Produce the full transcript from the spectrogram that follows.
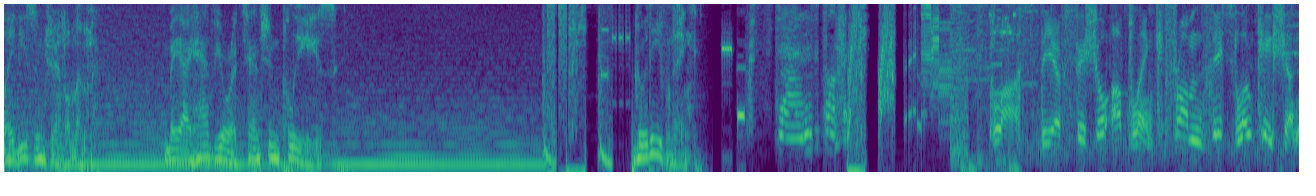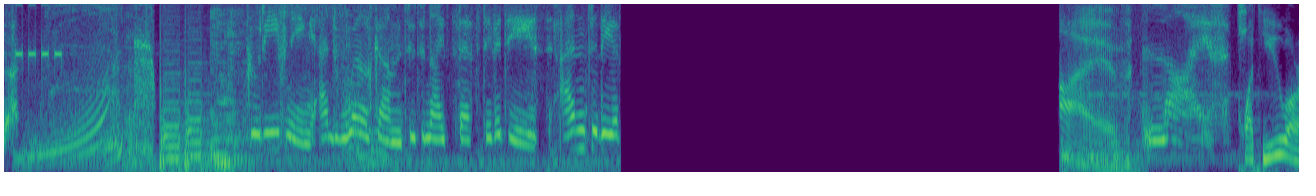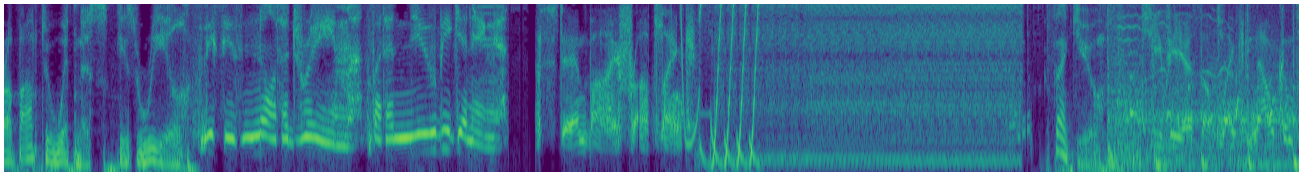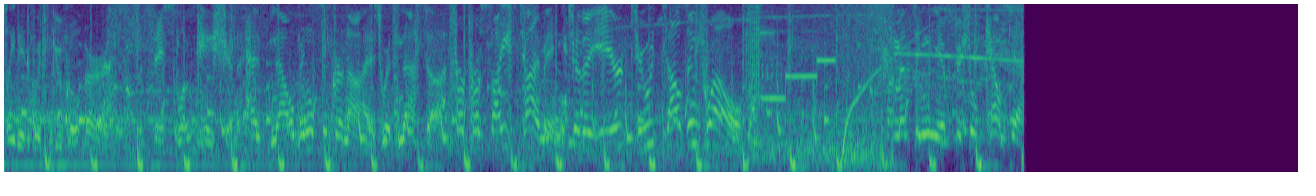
Ladies and gentlemen, may I have your attention, please? Good evening. Stand by. Plus, the official uplink from this location. Good evening and welcome to tonight's festivities and to the Live. Live. What you are about to witness is real. This is not a dream, but a new beginning. Stand by for uplink. Thank you. GPS uplink now completed with Google Earth. This location has now been synchronized with NASA for precise timing to the year 2012. Commencing the official countdown.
